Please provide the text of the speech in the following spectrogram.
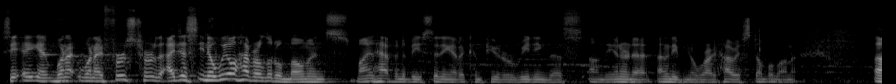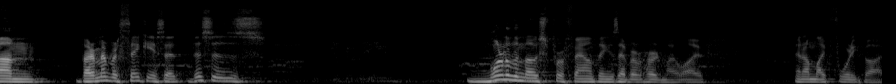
See, again, when I, when I first heard that, I just, you know, we all have our little moments. Mine happened to be sitting at a computer reading this on the internet. I don't even know where I, how I stumbled on it. Um, but I remember thinking, I said, this is one of the most profound things I've ever heard in my life. And I'm like 45.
